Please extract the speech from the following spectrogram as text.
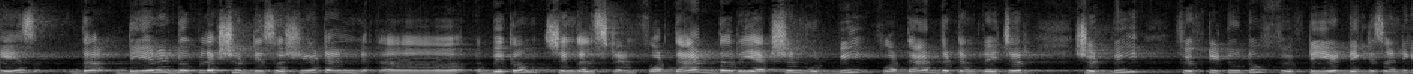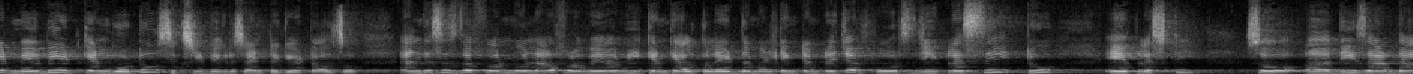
case, the DNA duplex should dissociate and uh, become single strand. For that, the reaction would be, for that the temperature should be 52 to 58 degrees centigrade. Maybe it can go to 60 degrees centigrade also. And this is the formula for where we can calculate the melting temperature, force G plus C to A plus T. So uh, these are the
